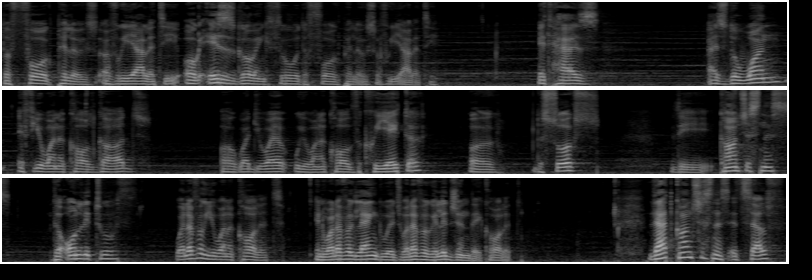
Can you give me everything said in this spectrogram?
the four pillars of reality, or is going through the four pillars of reality. It has, as the one, if you want to call God, or what you, you want to call the creator, or the source, the consciousness, the only truth, whatever you want to call it, in whatever language, whatever religion they call it. That consciousness itself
